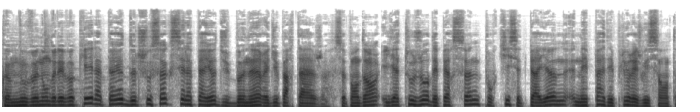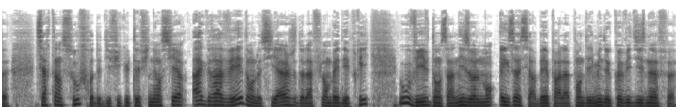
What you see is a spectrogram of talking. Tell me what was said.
Comme nous venons de l'évoquer, la période de Chuseok, c'est la période du bonheur et du partage. Cependant, il y a toujours des personnes pour qui cette période n'est pas des plus réjouissantes. Certains souffrent de difficultés financières aggravées dans le sillage de la flambée des prix ou vivent dans un isolement exacerbé par la pandémie de Covid-19.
